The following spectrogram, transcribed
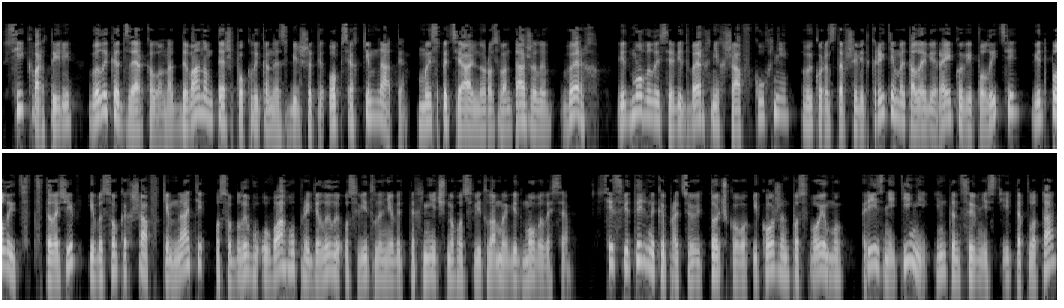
Всій квартирі велике дзеркало над диваном теж покликане збільшити обсяг кімнати. Ми спеціально розвантажили верх. Відмовилися від верхніх шаф кухні, використавши відкриті металеві рейкові полиці від полиць стелажів і високих шаф в кімнаті, особливу увагу приділили освітленню від технічного світла. Ми відмовилися. Всі світильники працюють точково і кожен по-своєму. Різні тіні, інтенсивність і теплота.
